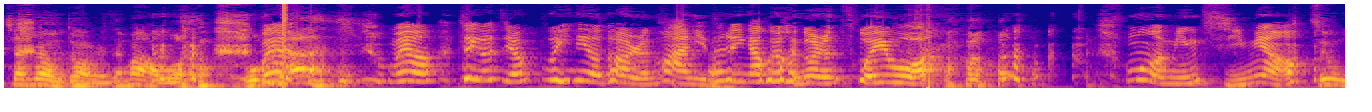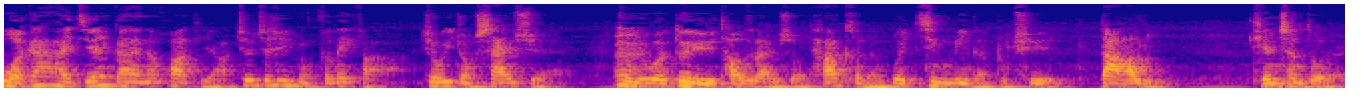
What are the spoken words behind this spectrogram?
现在不知道有多少人在骂我，我不没有管。没有这个节目不一定有多少人骂你，但是应该会有很多人催我，莫名其妙。所以我刚才还接着刚才那个话题啊，就这是一种分类法，就一种筛选。就嗯如果对于桃子来说，他可能会尽力的不去搭理天秤座的人。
